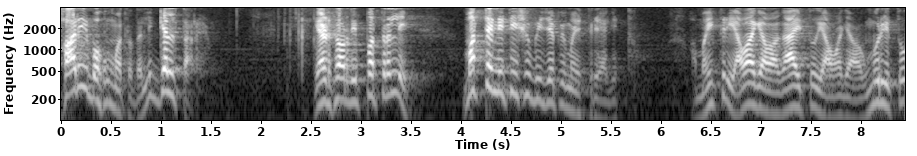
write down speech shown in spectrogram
ಭಾರೀ ಬಹುಮತದಲ್ಲಿ ಗೆಲ್ತಾರೆ. ಎರಡು ಸಾವಿರದ ಇಪ್ಪತ್ತರಲ್ಲಿ ಮತ್ತೆ ನಿತೀಶು ಬಿ ಜೆ ಪಿ ಮೈತ್ರಿ ಆಗಿತ್ತು ಆ ಮೈತ್ರಿ ಯಾವಾಗ ಯಾವಾಗ ಆಯಿತು, ಯಾವಾಗ ಯಾವಾಗ ಮುರಿಯಿತು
